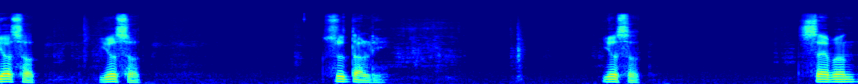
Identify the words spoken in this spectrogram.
여섯, 여섯. 수달리. 여섯. Seven,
